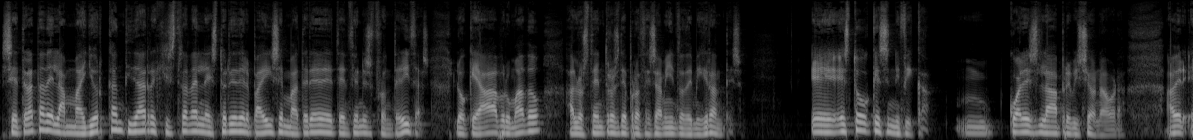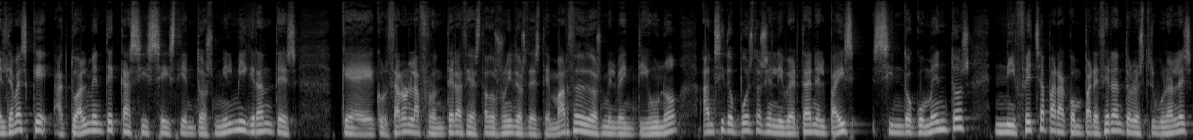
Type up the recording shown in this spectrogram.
se trata de la mayor cantidad registrada en la historia del país en materia de detenciones fronterizas, lo que ha abrumado a los centros de procesamiento de migrantes. Eh, ¿Esto qué significa? Mm, ¿Cuál es la previsión ahora? A ver, el tema es que actualmente casi 600.000 migrantes que cruzaron la frontera hacia Estados Unidos desde marzo de 2021 han sido puestos en libertad en el país sin documentos ni fecha para comparecer ante los tribunales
